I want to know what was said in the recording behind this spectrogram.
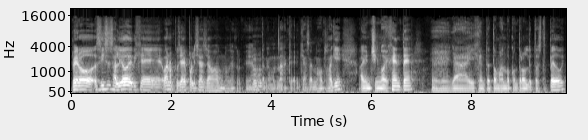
Pero sí se salió y dije, bueno, pues ya hay policías, ya vámonos, ya creo que ya no tenemos nada que, que hacer nosotros aquí. Hay un chingo de gente, eh, ya hay gente tomando control de todo este pedo, güey.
